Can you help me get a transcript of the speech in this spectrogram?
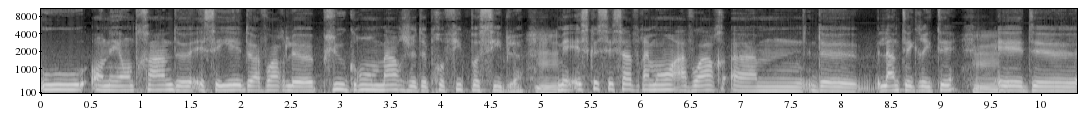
où on est en train d'essayer d'avoir le plus grand marge de profit possible. Mm. Mais est-ce que c'est ça vraiment avoir de l'intégrité mm. et de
